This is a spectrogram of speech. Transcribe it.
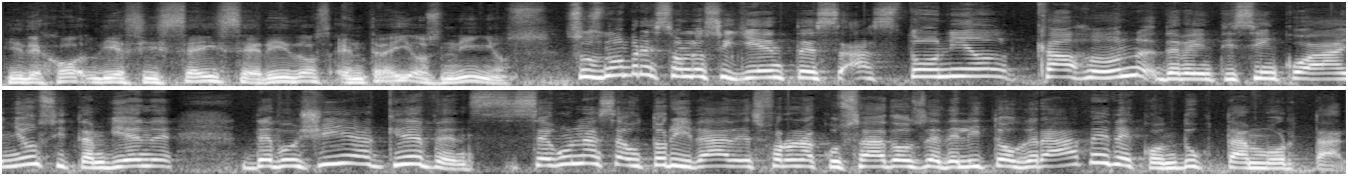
y dejó 16 heridos, entre ellos niños. Sus nombres son los siguientes, Astoniel Calhoun, de 25 años, y también eh, Debogia Givens. Según las autoridades, fueron acusados de delito grave de conducta mortal.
